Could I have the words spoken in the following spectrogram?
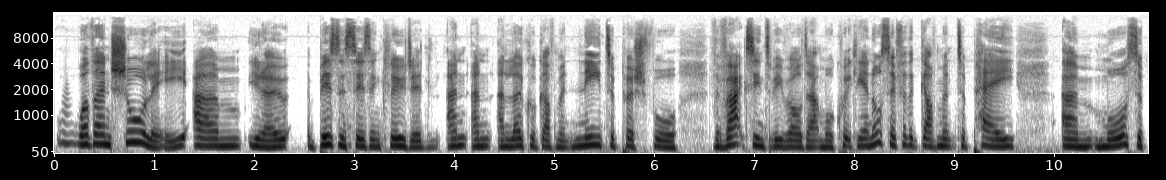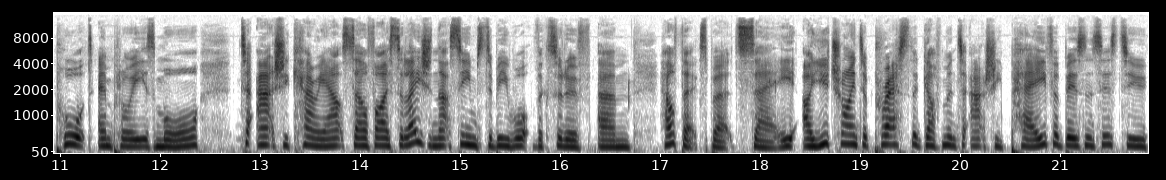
Well, then surely, um, you know, businesses included and, and, and local government need to push for the vaccine to be rolled out more quickly and also for the government to pay um, more, support employees more to actually carry out self isolation. That seems to be what the sort of um, health experts say. Are you trying to press the government to actually pay for businesses to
